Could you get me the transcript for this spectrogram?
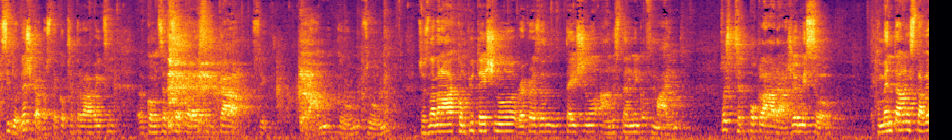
asi do dneška dost jako přetrvávající uh, koncepce, které se říká si CRAM, CRUM, což znamená Computational Representational Understanding of Mind, což předpokládá, že mysl, jako mentální stavy,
